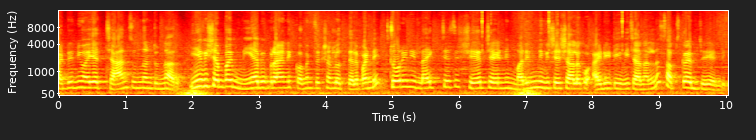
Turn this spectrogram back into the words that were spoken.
కంటిన్యూ అయ్యే ఛాన్స్ ఉందంటున్నారు. ఈ విషయంపై మీ అభిప్రాయాన్ని కామెంట్ సెక్షన్లో తెలపండి. స్టోరీని లైక్ చేసి షేర్ చేయండి. మరిన్ని విశేషాలకు ఐడి టీవీ ఛానల్ను సబ్స్క్రైబ్ చేయండి.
